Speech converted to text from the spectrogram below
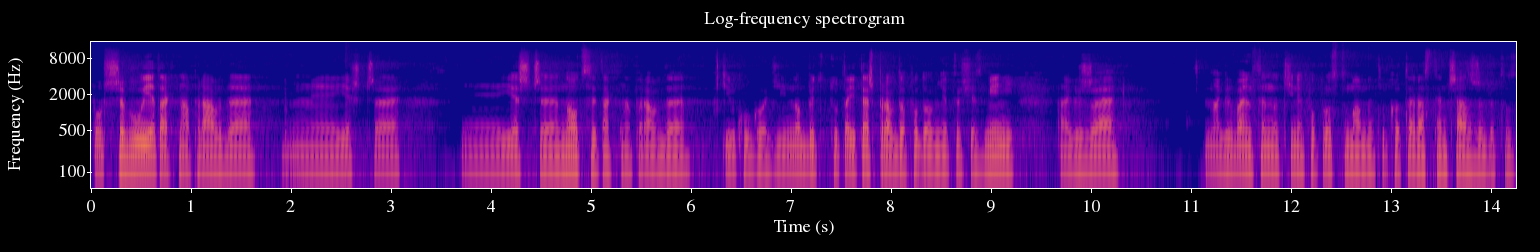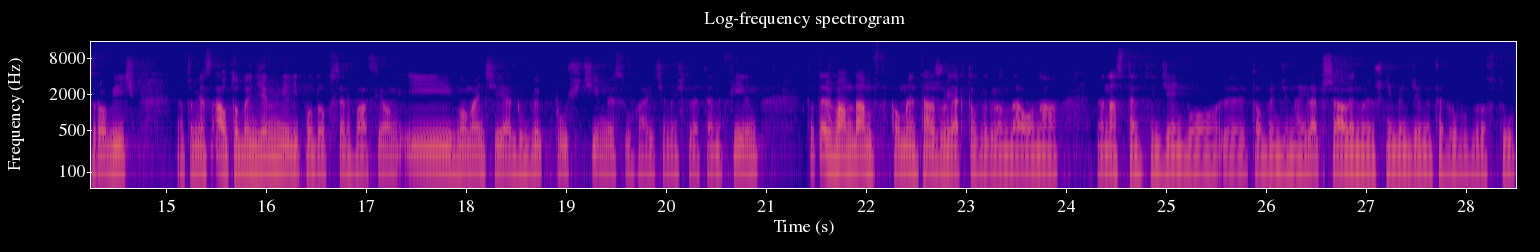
potrzebuje tak naprawdę mm, jeszcze, y, jeszcze nocy tak naprawdę kilku godzin. No być tutaj też prawdopodobnie to się zmieni, także nagrywając ten odcinek po prostu mamy tylko teraz ten czas, żeby to zrobić. Natomiast auto będziemy mieli pod obserwacją i w momencie jak wypuścimy, słuchajcie, myślę ten film, to też Wam dam w komentarzu, jak to wyglądało na, na następny dzień, bo y, to będzie najlepsze, ale no już nie będziemy tego po prostu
